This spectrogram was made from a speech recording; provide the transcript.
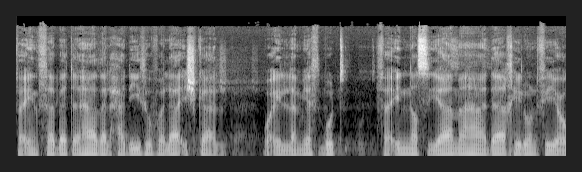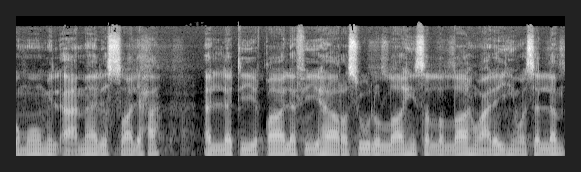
فإن ثبت هذا الحديث فلا إشكال وإن لم يثبت فإن صيامها داخل في عموم الأعمال الصالحة التي قال فيها رسول الله صلى الله عليه وسلم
